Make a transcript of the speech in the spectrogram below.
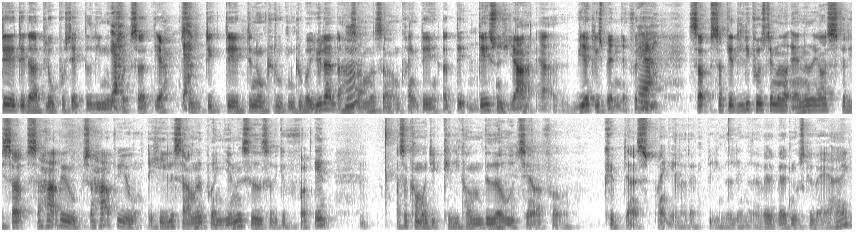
det er det, der er pilotprojektet lige nu. Ja. Så, så, ja, Ja. så det, det, det er nogle klubber i Jylland, der har mm. samlet sig omkring det. Og det, det synes jeg er virkelig spændende, fordi Ja så, så bliver det lige pludselig noget andet i også, fordi så, så, har vi jo, så har vi jo det hele samlet på en hjemmeside, så vi kan få folk ind, og så kommer de, kan de komme videre ud til at få købt deres spring, eller der blive medlem, eller hvad, hvad det nu skal være. Ikke?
